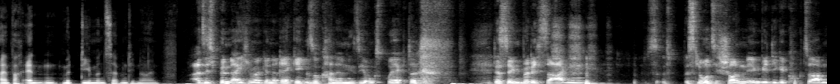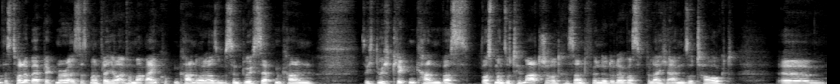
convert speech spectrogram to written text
einfach enden mit Demon 79? Also ich bin eigentlich immer generell gegen so Kanonisierungsprojekte. Deswegen würde ich sagen, es, es, lohnt sich schon, irgendwie die geguckt zu haben. Das Tolle bei Black Mirror ist, dass man vielleicht auch einfach mal reingucken kann oder so ein bisschen durchseppen kann, sich durchklicken kann, was, was man so thematisch auch interessant findet oder was vielleicht einem so taugt. Ähm,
